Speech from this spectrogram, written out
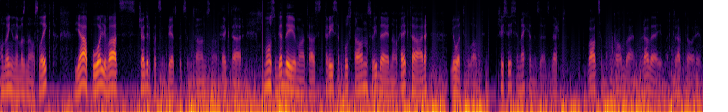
un viņa nemaz nav slikta. Jā, poļi vāc 14, 15 tonnas no hektāra. Mūsu gadījumā tās 3,5 tonnas vidēji no hektāra ļoti labi. Šis viss ir mehanizēts darbs. Vācam ar kombināciju, ravējam ar traktoriem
